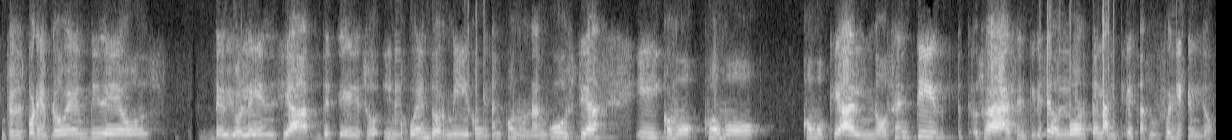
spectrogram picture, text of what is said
entonces, por ejemplo, ven videos de violencia, de eso, y no pueden dormir, comienzan con una angustia y como, como, como que al no sentir, o sea, al sentir ese dolor de la gente que está sufriendo,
